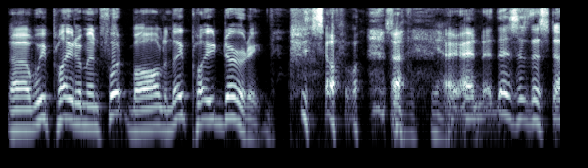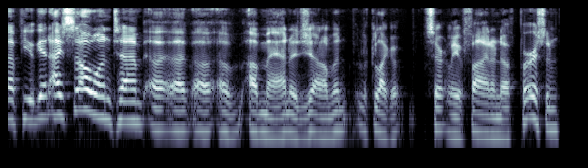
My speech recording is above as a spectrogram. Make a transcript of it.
uh, we played them in football and they played dirty. so, uh, yeah. and this is the stuff you get. I saw one time a, a, a, a man, a gentleman, looked like a, certainly a fine enough person,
